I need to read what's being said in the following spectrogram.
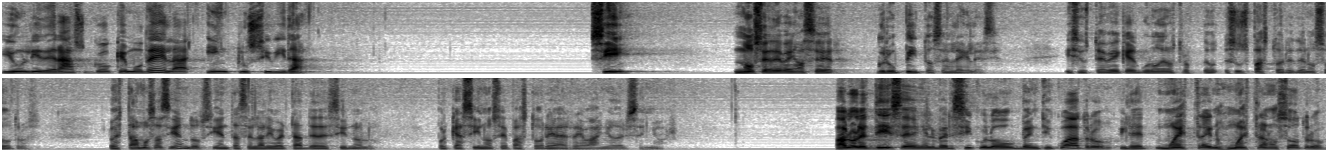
y un liderazgo que modela inclusividad. Sí, no se deben hacer grupitos en la iglesia. Y si usted ve que alguno de, nuestros, de sus pastores, de nosotros, lo estamos haciendo, siéntase en la libertad de decírnoslo, porque así no se pastorea el rebaño del Señor. Pablo les dice en el versículo 24 y le muestra y nos muestra a nosotros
